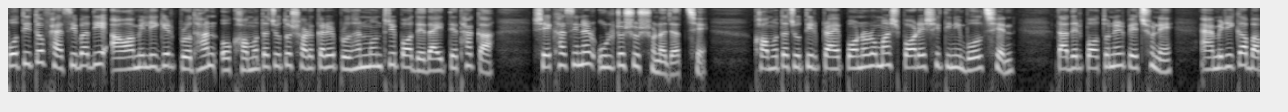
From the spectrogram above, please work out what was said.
পতিত ফ্যাসিবাদী আওয়ামী লীগের প্রধান ও ক্ষমতাচ্যুত সরকারের প্রধানমন্ত্রী পদে দায়িত্বে থাকা শেখ হাসিনার উল্টোসুর শোনা যাচ্ছে। ক্ষমতাচ্যুতির প্রায় পনেরো মাস পর এসে তিনি বলছেন, তাদের পতনের পেছনে আমেরিকা বা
